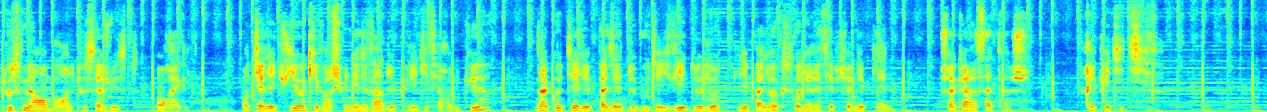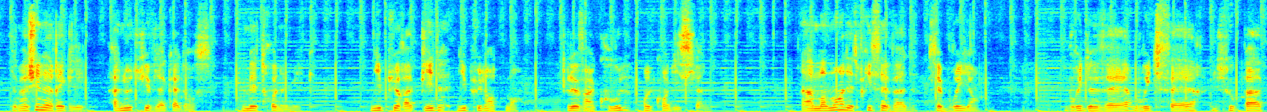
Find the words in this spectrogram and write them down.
Tout se met en branle, tout s'ajuste, on règle. On tire les tuyaux qui vont acheminer le vin depuis les différentes cuves. D'un côté les palettes de bouteilles vides, de l'autre les palocs soit les réceptionner pleines. Chacun a sa tâche. Répétitive. La machine est réglée, à nous de suivre la cadence, métronomique. Ni plus rapide, ni plus lentement. Le vin coule, on le conditionne. À un moment, l'esprit s'évade, c'est bruyant. Bruit de verre, bruit de fer, une soupape,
